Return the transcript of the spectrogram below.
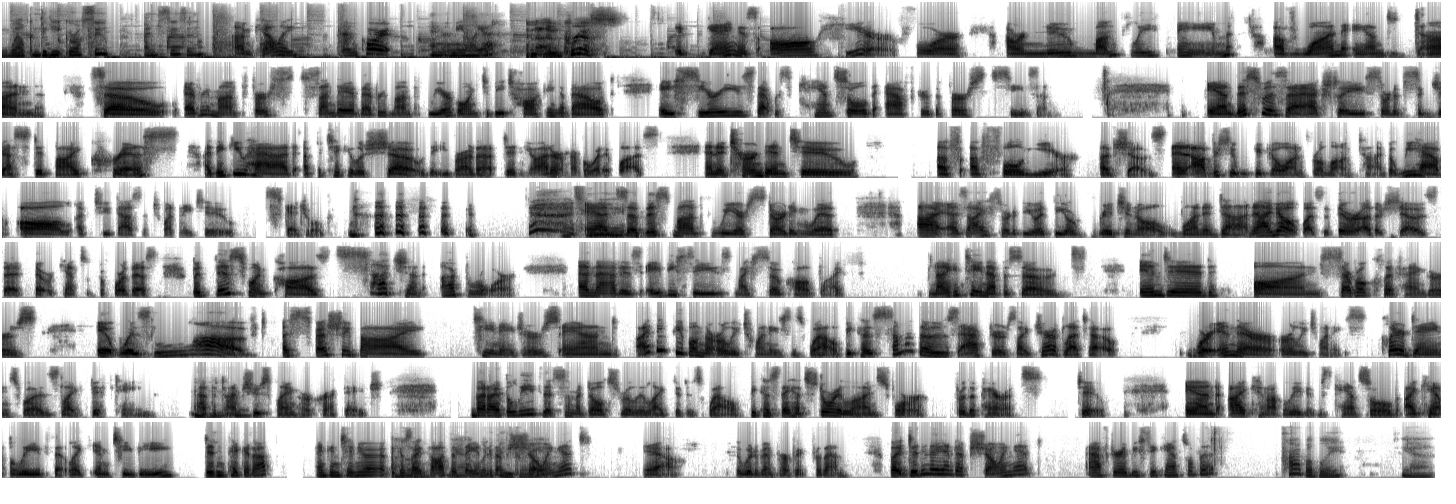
Welcome to Geek Girl Soup. I'm Susan. I'm Kelly. I'm Cort. I'm Amelia. And I'm Chris. The gang is all here for our new monthly theme of one and done. So every month, first Sunday of every month, we are going to be talking about a series that was canceled after the first season. And this was uh, actually sort of suggested by Chris. I think you had a particular show that you brought up, didn't you? I don't remember what it was. And it turned into a, a full year of shows. And obviously, we could go on for a long time, but we have all of 2022 scheduled. and so this month, we are starting with uh, as I sort of view it, the original one and done. And I know it wasn't. There were other shows that that were canceled before this, but this one caused such an uproar, and that is ABC's My So-Called Life. 19 episodes ended on several cliffhangers. It was loved, especially by teenagers and I think people in their early 20s as well, because some of those actors, like Jared Leto, were in their early 20s. Claire Danes was like 15 mm-hmm. at the time. Mm-hmm. She was playing her correct age. But I believe that some adults really liked it as well because they had storylines for for the parents too. And I cannot believe it was canceled. I can't believe that like MTV didn't pick it up and continue it because oh, I thought that yeah, they ended up showing it. Yeah, it would have been perfect for them. But didn't they end up showing it after ABC canceled it? Probably. Yeah.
